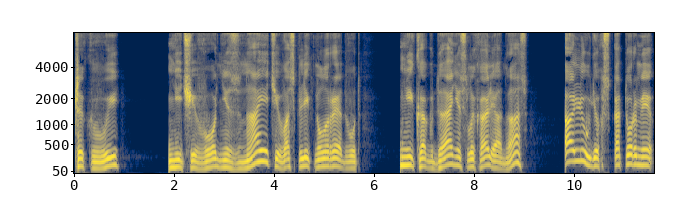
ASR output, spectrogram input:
Так вы «Ничего не знаете?» — воскликнул Редвуд. «Никогда не слыхали о нас, о людях, с которыми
